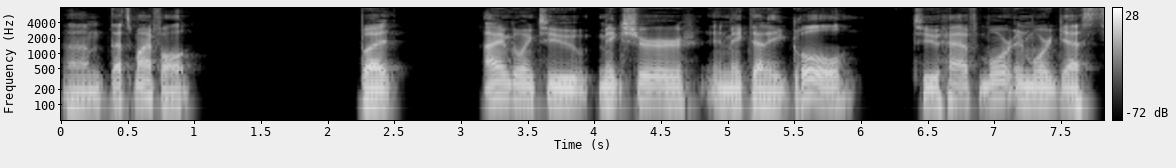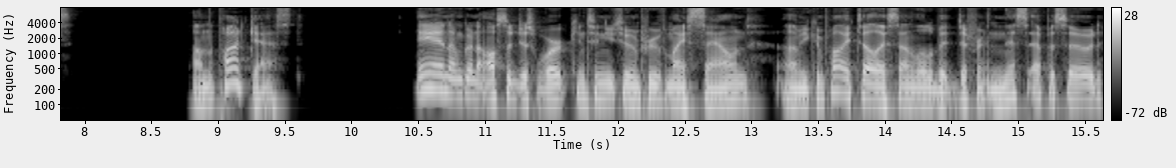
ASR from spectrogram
Um, that's my fault. But I am going to make sure and make that a goal to have more and more guests on the podcast. And I'm going to also just work, continue to improve my sound. Um, you can probably tell I sound a little bit different in this episode.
